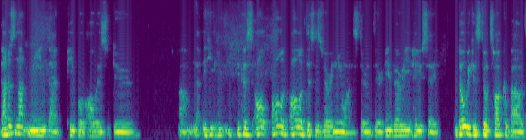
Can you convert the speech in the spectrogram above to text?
that does not mean that people always do um, he, he, because all, all of all of this is very nuanced. They're they're in very how you say though we can still talk about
